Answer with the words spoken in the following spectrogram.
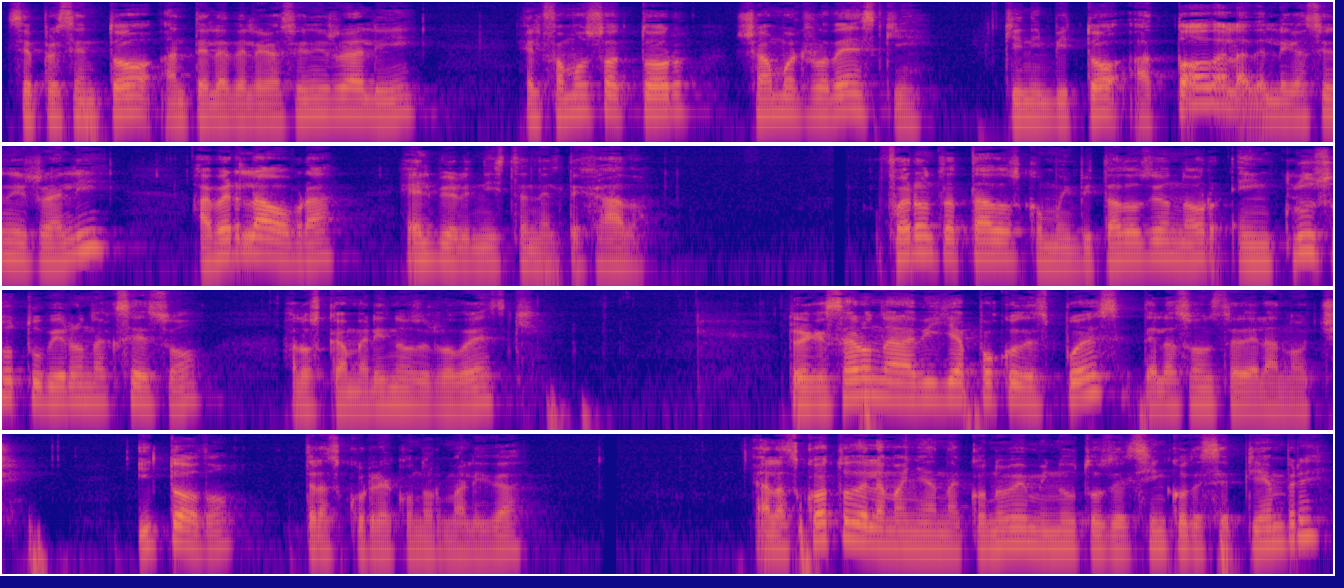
se presentó ante la delegación israelí el famoso actor Samuel Rodensky, quien invitó a toda la delegación israelí a ver la obra El violinista en el tejado. Fueron tratados como invitados de honor e incluso tuvieron acceso a los camerinos de Rodensky. Regresaron a la villa poco después de las once de la noche, y todo transcurría con normalidad. A las cuatro de la mañana con nueve minutos del 5 de septiembre,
